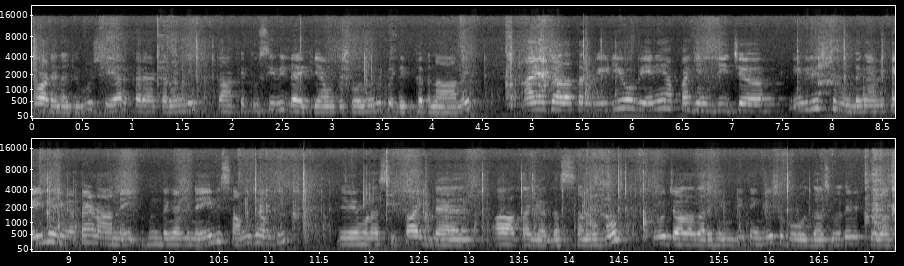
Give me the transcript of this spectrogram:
ਤੁਹਾਡੇ ਨਾਲ ਜ਼ਰੂਰ ਸ਼ੇਅਰ ਕਰਿਆ ਕਰੂੰਗੀ, ਤਾਂ ਕਿ ਤੁਸੀਂ ਵੀ ਲੈ ਕੇ ਆਓ, ਤੇ ਤੁਹਾਨੂੰ ਵੀ ਕੋਈ ਦਿੱਕਤ ਨਾ ਆਵੇ। ਐਂ ਜ਼ਿਆਦਾਤਰ ਵੀਡੀਓ ਵੀ ਨੇ, ਆਪਾਂ ਹਿੰਦੀ 'ਚ ਇੰਗਲਿਸ਼ 'ਚ ਹੁੰਦੀਆਂ ਵੀ, ਕਈ ਮੇਰੀਆਂ ਭੈਣਾਂ ਨਹੀਂ, ਹੁੰਦੀਆਂ ਵੀ ਨਹੀਂ ਵੀ ਸਮਝ ਆਉਂਦੀ। ਜਿਵੇਂ ਹੁਣ ਅਸੀਂ ਭਾਈ ਲੈ ਆ ਤਾਂ ਗਿਆ ਦੱਸਣ ਉਹ, ਤੇ ਉਹ ਜ਼ਿਆਦਾਤਰ ਹਿੰਦੀ ਤੇ ਇੰਗਲਿਸ਼ ਬੋਲਦਾ ਸੀ, ਉਹਦੇ ਵਿੱਚੋਂ ਬਸ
